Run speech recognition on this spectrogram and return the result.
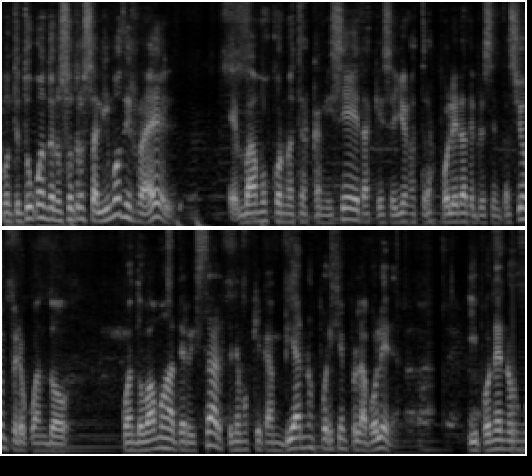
ponte tú, cuando nosotros salimos de Israel, eh, vamos con nuestras camisetas, qué sé yo, nuestras poleras de presentación, pero cuando cuando vamos a aterrizar tenemos que cambiarnos, por ejemplo, la polera y ponernos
